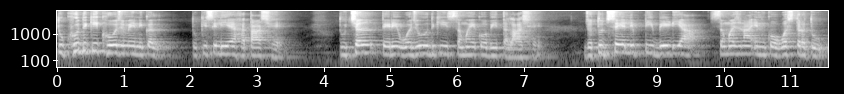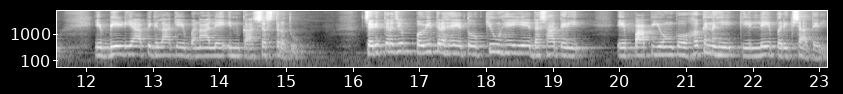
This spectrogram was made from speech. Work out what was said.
तू खुद की खोज में निकल, तू किस लिए हताश है? तू चल, तेरे वजूद की समय को भी तलाश है। जो तुझसे लिपटी बेड़िया, समझना इनको वस्त्र तू। ये बेड़िया पिघला के बना ले इनका शस्त्र तू। चरित्र जब पवित्र है तो क्यों है ये दशा तेरी? ये पापियों को हक नहीं कि ले परीक्षा तेरी।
